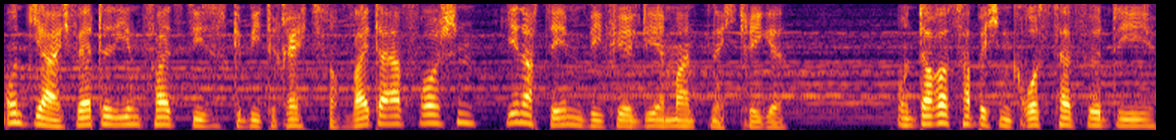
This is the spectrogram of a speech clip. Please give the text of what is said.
Und ja, ich werde jedenfalls dieses Gebiet rechts noch weiter erforschen, je nachdem wie viel Diamanten ich kriege. Und daraus habe ich einen Großteil für die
